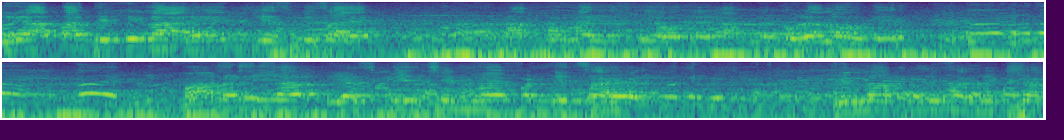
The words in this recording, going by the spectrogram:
ते आता दिल्लीला आहेत एस पी साहेब. अं, नागपूरला एस पी होते आपल्या धुळ्याला होते. माननीय एस पी चिन्मय पंडित साहेब जिल्हा पोलीस अधीक्षक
